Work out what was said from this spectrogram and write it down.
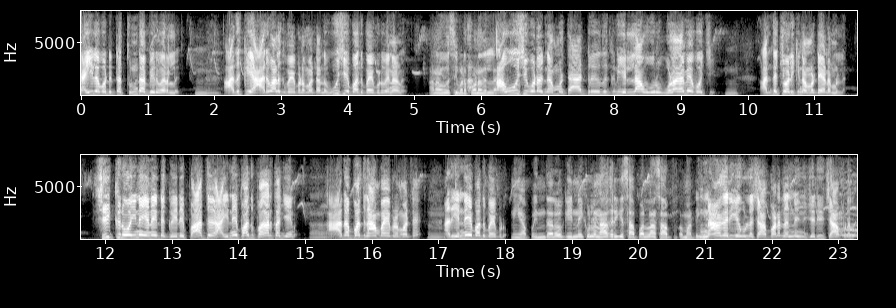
கையில பட்டுட்டா துண்டா பேர் வரல. அதுக்கு அருவாளுக்கு பயப்பட மாட்டேன். அந்த ஊசியை பார்த்து பயப்படுவேன் நான். ஆனால் ஊசி பட போனதில்லை. ஊசி கூட நம்ம டாக்டர் இதுக்குன்னு எல்லாம் ஒரு உலகமே போச்சு. அந்த சோழிக்கு நம்மள்ட்ட இடம் இல்லை. சீக்கு நோயினா என்னைட்ட என்னை பார்த்து என்னைய பார்த்து பதார்த்தம் செய்யணும். அதை பார்த்து நான் பயப்பட மாட்டேன். அது என்னைய பார்த்து பயப்படும். நீங்கள் அப்போ இந்த அளவுக்கு இன்னைக்குள்ள நாகரிக சாப்பாடுலாம் சாப்பிட மாட்டீங்க? நாகரிக உள்ள சாப்பாடை நான் சரி சாப்பிடல.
